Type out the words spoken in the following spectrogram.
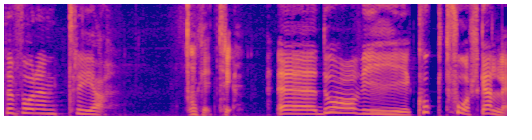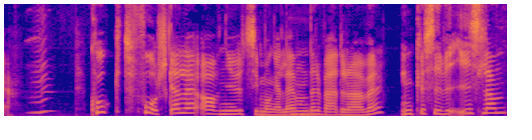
Den får en trea. Okej, tre. Eh, då har vi kokt fårskalle. Kokt fårskalle avnjuts i många länder världen över, inklusive Island,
